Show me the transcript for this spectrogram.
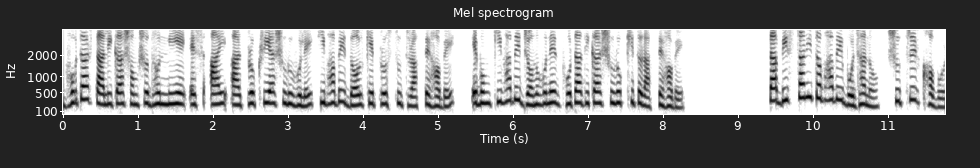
ভোটার তালিকা সংশোধন নিয়ে এসআইআর প্রক্রিয়া শুরু হলে কীভাবে দলকে প্রস্তুত রাখতে হবে এবং কীভাবে জনগণের ভোটাধিকার সুরক্ষিত রাখতে হবে। তা বিস্তারিতভাবে বোঝানো সূত্রের খবর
